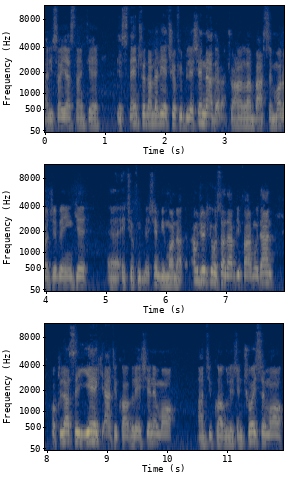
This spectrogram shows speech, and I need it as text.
مریضایی هستن که استنت شدن ولی atrial fibrillation ندارن. چون الان بحث ما راجع به این که atrial fibrillation بیمار ندارن همونجوری که استاد عبدی فرمودن کلاس یک anti ما anti choice ما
